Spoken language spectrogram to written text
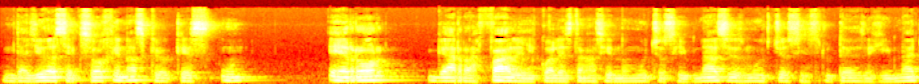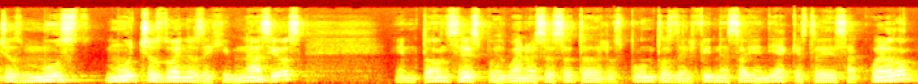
de ayudas exógenas creo que es un error garrafal el cual están haciendo muchos gimnasios, muchos instructores de gimnasios, muchos dueños de gimnasios. Entonces, pues bueno, eso es otro de los puntos del fitness hoy en día que estoy de desacuerdo.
